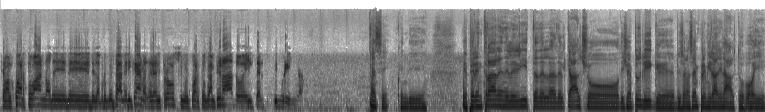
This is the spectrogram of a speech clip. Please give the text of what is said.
Siamo al quarto anno de- de- della proprietà americana, sarà il prossimo, il quarto campionato e il terzo di Murigna. Eh sì, quindi e per entrare nell'elite del, del, calcio di Champions League eh, bisogna sempre mirare in alto, poi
